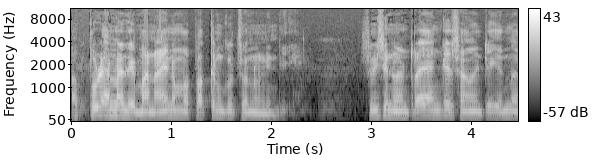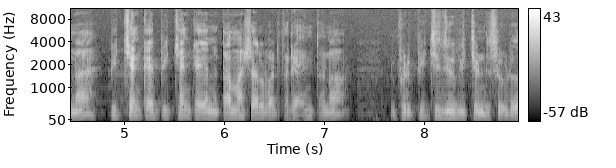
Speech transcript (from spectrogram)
అప్పుడు అన్నది మా నాయనమ్మ పక్కన కూర్చొని ఉన్నింది. చూసిన వెంటరా వెంకటస్వామి అంటే ఎందునా పిచ్చంకాయ పిచ్చంకాయ అని తమాషాలు పడతారు ఆయనతోనో? ఇప్పుడు పిచ్చి చూపించండి చూడు.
